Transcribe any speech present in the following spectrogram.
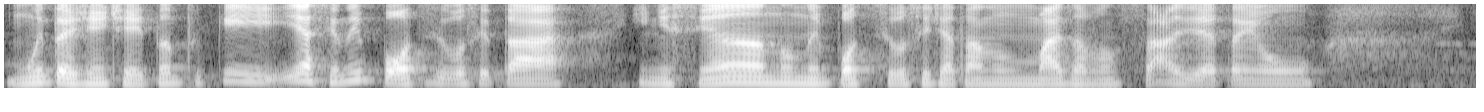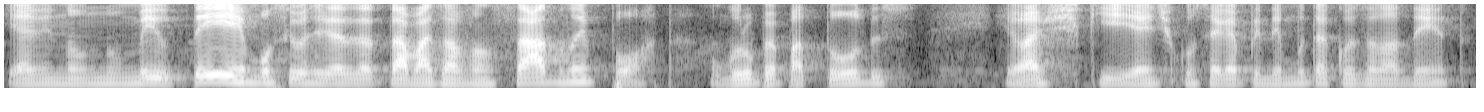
muita gente aí, tanto que e assim, não importa se você tá iniciando, não importa se você já tá no mais avançado, já tá em um e ali no, no meio termo, ou se você já tá mais avançado, não importa. O grupo é para todos. Eu acho que a gente consegue aprender muita coisa lá dentro.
